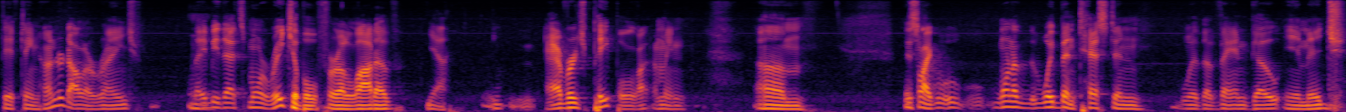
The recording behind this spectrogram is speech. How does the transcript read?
fifteen hundred dollar range, maybe that's more reachable for a lot of Yeah, average people. I mean, um, it's like one of the, we've been testing with a Van Gogh image,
